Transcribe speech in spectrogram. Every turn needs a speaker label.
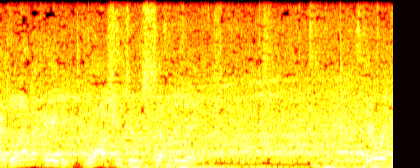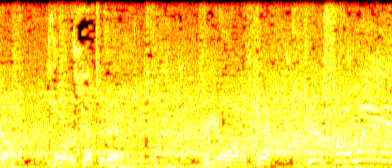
Speaker 1: Atlanta 80, Washington 78. Here we go. Porter gets it in. Beal on a kick. Pierce for the lead.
